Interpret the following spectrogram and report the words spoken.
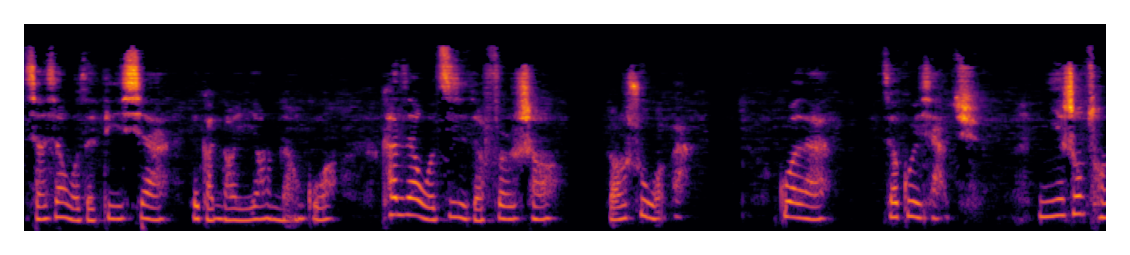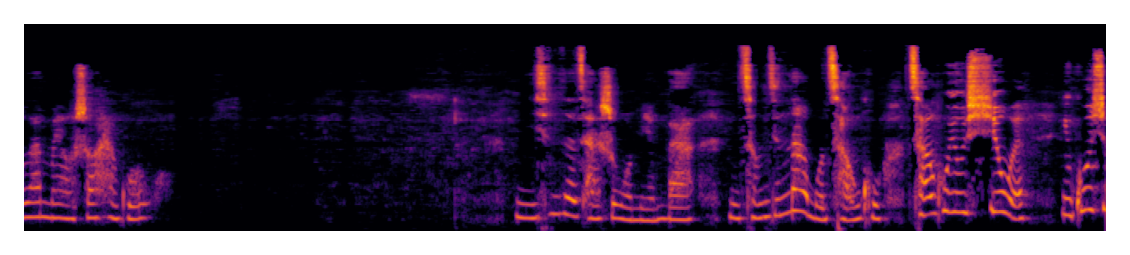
想想我在地下也感到一样的难过。看在我自己的份上，饶恕我吧。过来，再跪下去。你一生从来没有伤害过我。你现在才使我明白，你曾经那么残酷，残酷又虚伪。你过去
